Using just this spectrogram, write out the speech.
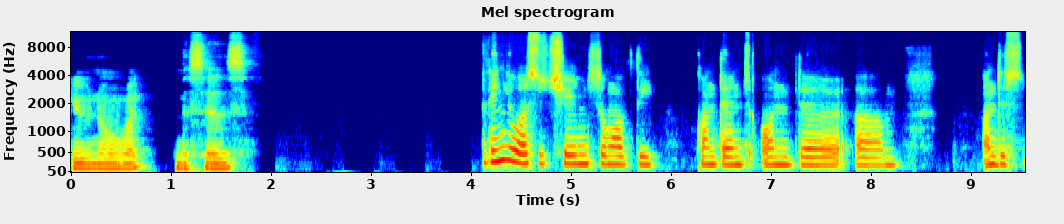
Do you know what this is? I think it was to change some of the content on the um on this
